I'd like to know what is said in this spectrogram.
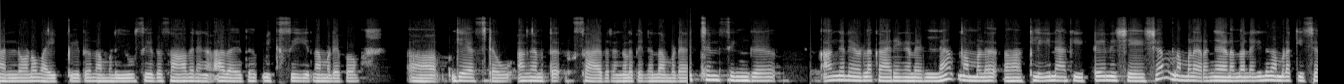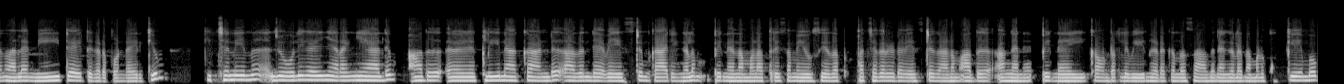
നല്ലോണം വൈപ്പ് ചെയ്ത് നമ്മൾ യൂസ് ചെയ്ത സാധനങ്ങൾ അതായത് മിക്സി നമ്മുടെ ഇപ്പം ഗ്യാസ് സ്റ്റൗ അങ്ങനത്തെ സാധനങ്ങൾ പിന്നെ നമ്മുടെ കിച്ചൺ സിങ്ക് അങ്ങനെയുള്ള കാര്യങ്ങളെല്ലാം നമ്മൾ ക്ലീൻ ആക്കി ഇട്ടതിന് ശേഷം നമ്മൾ ഇറങ്ങുകയാണെന്നുണ്ടെങ്കിൽ നമ്മുടെ കിച്ചൺ നല്ല നീറ്റായിട്ട് കിടപ്പുണ്ടായിരിക്കും. കിച്ചണിൽ നിന്ന് ജോലി കഴിഞ്ഞ് ഇറങ്ങിയാലും അത് ക്ലീൻ ആക്കാണ്ട് അതിന്റെ വേസ്റ്റും കാര്യങ്ങളും പിന്നെ നമ്മൾ അത്രയും സമയം യൂസ് ചെയ്ത പച്ചക്കറിയുടെ വേസ്റ്റ് കാണും. അത് അങ്ങനെ പിന്നെ ഈ കൗണ്ടറിൽ വീണ് കിടക്കുന്ന സാധനങ്ങൾ നമ്മൾ കുക്ക് ചെയ്യുമ്പോൾ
